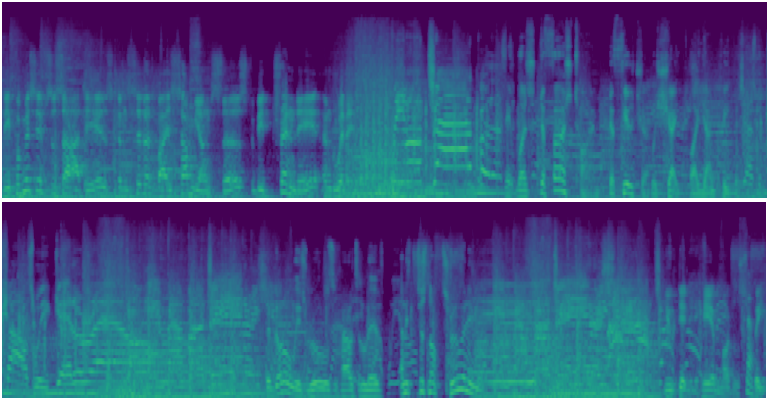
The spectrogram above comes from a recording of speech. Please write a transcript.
The Permissive Society is considered by some youngsters to be trendy and witty. It was the first time the future was shaped by young people. Just because we get around. They've got all these rules of how to live, and it's just not true anymore. You didn't hear models speak,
